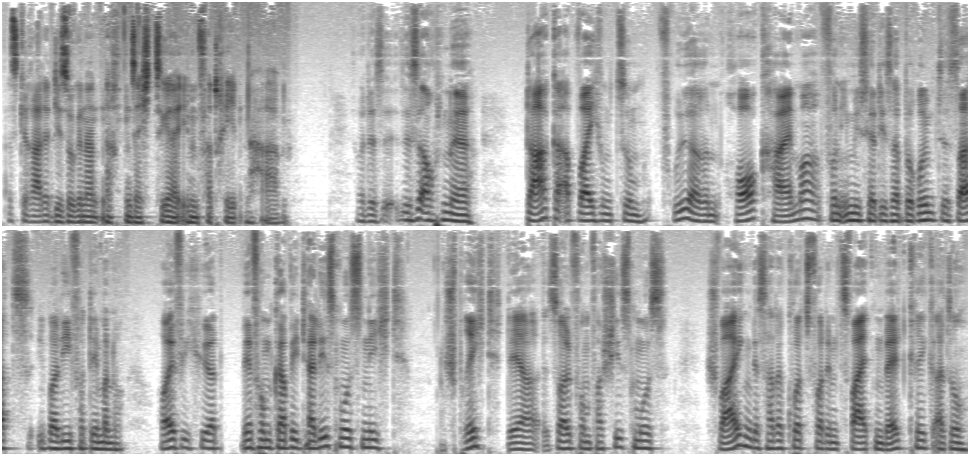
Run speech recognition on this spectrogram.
als gerade die sogenannten 68er eben vertreten haben. Aber das, das ist auch eine starke Abweichung zum früheren Horkheimer. Von ihm ist ja dieser berühmte Satz überliefert, den man häufig hört. Wer vom Kapitalismus nicht spricht, der soll vom Faschismus Schweigen, das hat er kurz vor dem Zweiten Weltkrieg, also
